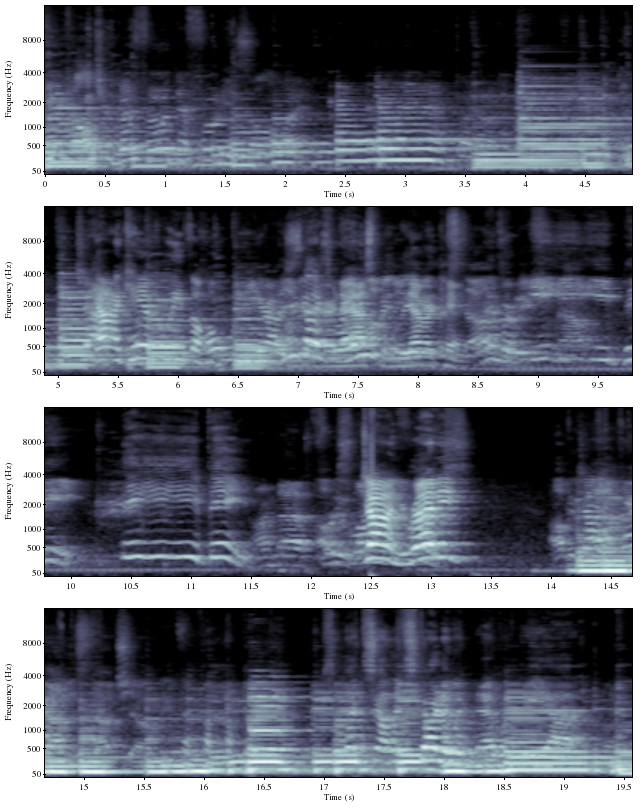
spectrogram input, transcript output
Good culture, good food, they're foodies all the way. God, I can't believe the whole year I was You guys there in ready? Aspen. You never Leaving came. the Remember. EEEB EEEB. on the first. John, you ready? I'll be walking out of the Stone Show. So let's uh, let's start it with that would be uh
